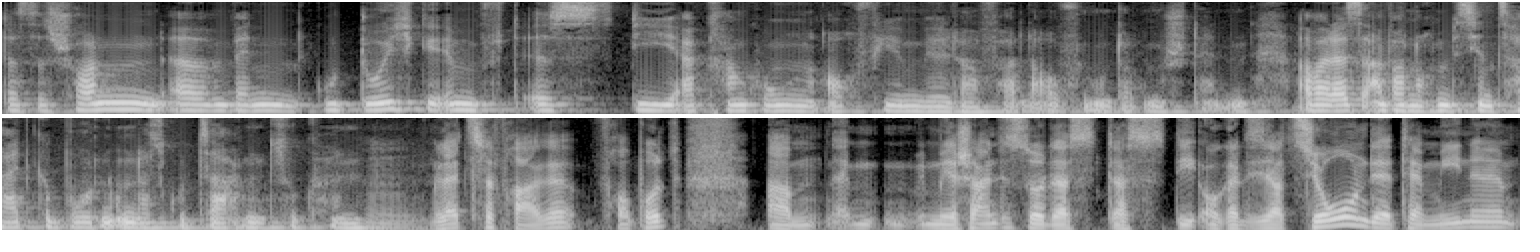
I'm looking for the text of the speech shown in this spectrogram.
dass es schon, äh, wenn gut durchgeimpft ist, die Erkrankungen auch viel milder verlaufen unter Umständen. Aber da ist einfach noch ein bisschen Zeit geboten, um das gut sagen zu können. Hm. Letzte Frage, Frau Putt. Ähm, mir scheint es so, dass, dass die Organisation der Termine,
